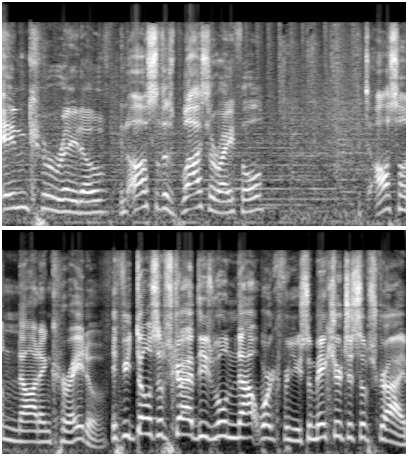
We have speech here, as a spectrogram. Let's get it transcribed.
in creative. And also this blaster rifle. It's also not in creative. If you don't subscribe, these will not work for you. So make sure to subscribe.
